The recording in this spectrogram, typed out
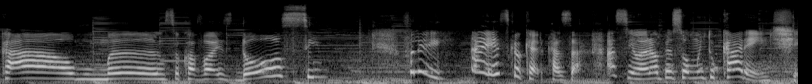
calmo, manso, com a voz doce. Falei, é esse que eu quero casar. Assim, eu era uma pessoa muito carente,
